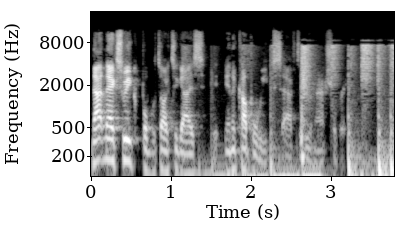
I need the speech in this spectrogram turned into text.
not next week, but we'll talk to you guys in a couple weeks after the international break.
